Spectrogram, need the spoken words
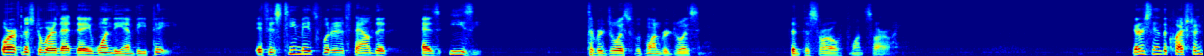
Or if Mr. Ware that day won the MVP. If his teammates would have found it as easy to rejoice with one rejoicing than to sorrow with one sorrowing. You understand the question?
